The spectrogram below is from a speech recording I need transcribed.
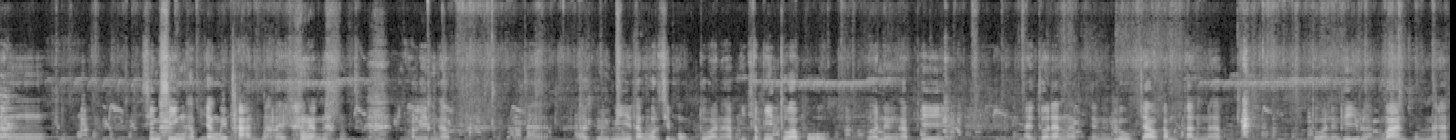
ยังซิงซิงๆครับยังไม่ผ่านอะไรทั้งนั้นล้อเล่นครับนะฮะก็คือมีทั้งหมด 16 ตัวนะครับจะมีตัวผู้ตัวหนึ่งครับที่ไอตัวนั้นครับเป็นลูกเจ้าคำตันนะครับ ตัวหนึ่งที่อยู่หลังบ้านผมนะฮะ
